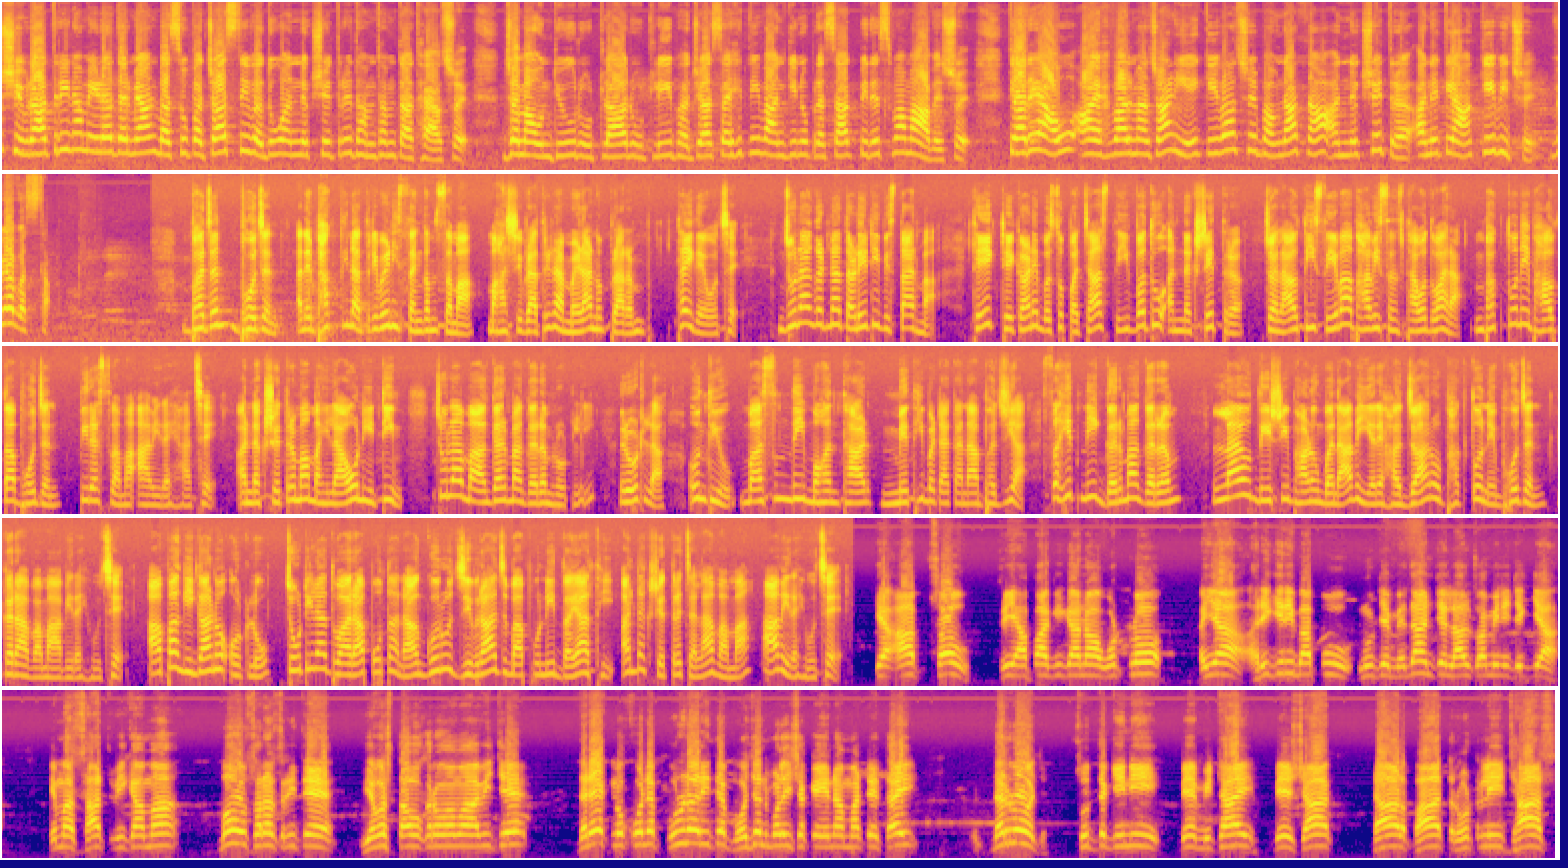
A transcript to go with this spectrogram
શિવરાત્રીના મેળા દરમિયાન બસો પચાસથી વધુ અન્ન ક્ષેત્રે ધમધમતા થયા છે, જેમાં ઊંધિયું, રોટલા, રોટલી, ભજીયા સહિતની વાનગીનો પ્રસાદ પીરસવામાં આવે છે. ત્યારે આવું આ અહેવાલમાં જાણીએ કેવા છે ભવનાથના અન્ન ક્ષેત્ર અને ત્યાં કેવી છે વ્યવસ્થા. ભજન, ભોજન અને ભક્તિના ત્રિવેણી સંગમ સમા મહાશિવરાત્રિના મેળાનો પ્રારંભ થઈ ગયો છે. જૂનાગઢના તળેટી વિસ્તારમાં ઠેક ઠેકાણે બસો પચાસથી વધુ અન્ન ક્ષેત્ર ચલાવતી સેવાભાવી સંસ્થાઓ દ્વારા ભક્તોને ભાવતા ભોજન પીરસવામાં આવી રહ્યા છે. અન્ન ક્ષેત્રમાં મહિલાઓની ટીમ ચૂલામાં ગરમા ગરમ રોટલી, રોટલા, ઊંધિયું, બાસુંદી, મોહનથાળ, મેથી બટાકાના ભજીયા સહિતની ગરમા ગરમ, લાવ દેશી ભાણું બનાવી અને હજારો ભક્તોને ભોજન કરાવવામાં આવી રહ્યું છે. આપા ગીગાનો ઓટલો ચોટીલા દ્વારા પોતાના ગુરુ જીવરાજ બાપુની દયાથી અન્ન ક્ષેત્ર ચલાવવામાં આવી રહ્યું છે. કે આપ સૌ શ્રી આપા ગીગાના ઓટલો અહીંયા હરિગીરી બાપુનું જે મેદાન છે લાલ સ્વામીની જગ્યા, એમાં સાત વીઘામાં બહુ સરસ રીતે વ્યવસ્થાઓ કરવામાં આવી છે. દરેક લોકોને પૂર્ણ રીતે ભોજન મળી શકે એના માટે થઈ દરરોજ શુદ્ધ ઘીની બે મીઠાઈ, બે શાક, દાળ, ભાત, રોટલી, છાશ,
